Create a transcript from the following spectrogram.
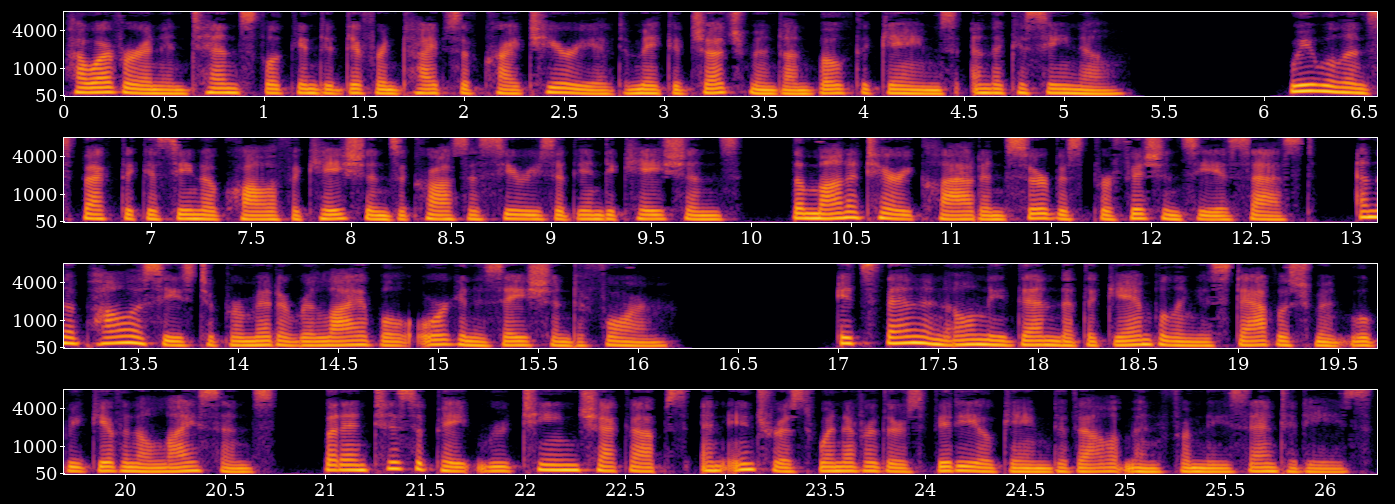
however, an intense look into different types of criteria to make a judgment on both the games and the casino. We will inspect the casino qualifications across a series of indications, the monetary cloud and service proficiency assessed, and the policies to permit a reliable organization to form. It's then and only then that the gambling establishment will be given a license, but anticipate routine checkups and interest whenever there's video game development from these entities.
